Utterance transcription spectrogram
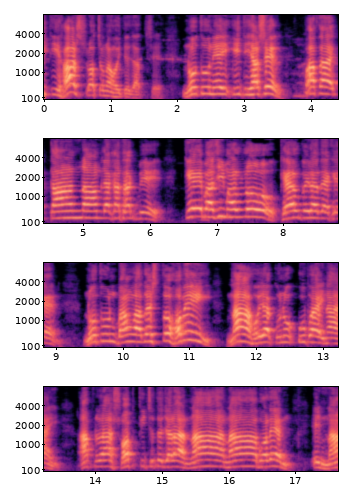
ইতিহাস রচনা হইতে যাচ্ছে। নতুন এই ইতিহাসের পাতায় কার নাম লেখা থাকবে? কে বাজি মারলো? খেয়াল কইরা দেখেন, নতুন বাংলাদেশ তো হবেই, না হইয়া কোনো উপায় নাই। আপনারা সব কিছুতে যারা না না বলেন, এই না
